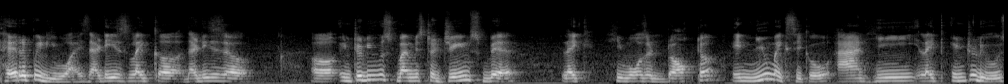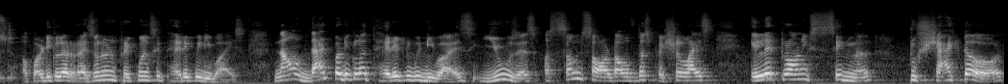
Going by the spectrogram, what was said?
therapy device that is like uh, that is uh, uh introduced by mr James Bare like he was a doctor in New Mexico and he like introduced a particular resonant frequency therapy device. Now that particular therapy device uses a, some sort of the specialized electronic signal to shatter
